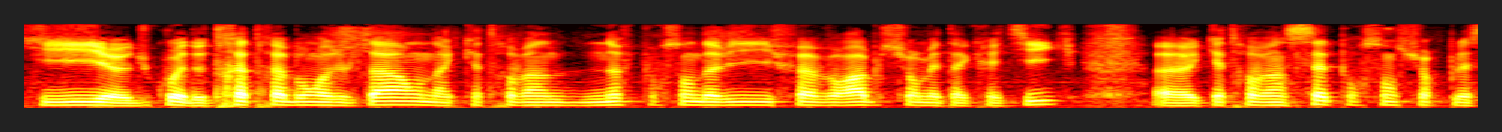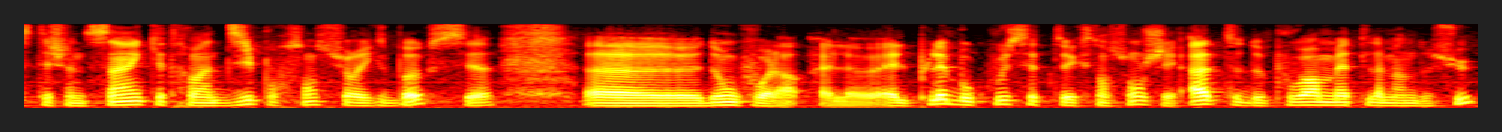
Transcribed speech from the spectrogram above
qui euh, du coup a de très très bons résultats. On a 89% d'avis favorables sur Metacritic, 87% euh, sur PlayStation 5, 90% sur Xbox. Euh, donc voilà, elle, elle, plaît beaucoup cette extension. J'ai hâte de pouvoir mettre la main dessus.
